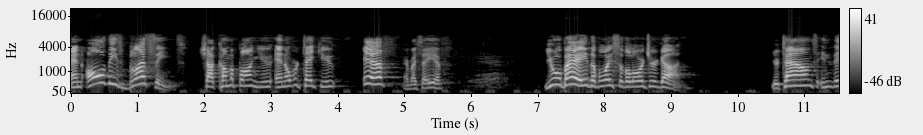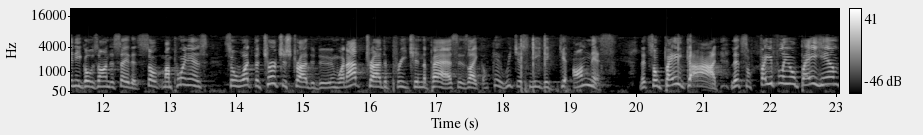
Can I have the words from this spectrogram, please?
And all these blessings shall come upon you and overtake you if, everybody say if, you obey the voice of the Lord your God. Your towns, and then he goes on to say this. So, my point is so, what the church has tried to do, and what I've tried to preach in the past, is like, okay, we just need to get on this. Let's obey God. Let's faithfully obey Him.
